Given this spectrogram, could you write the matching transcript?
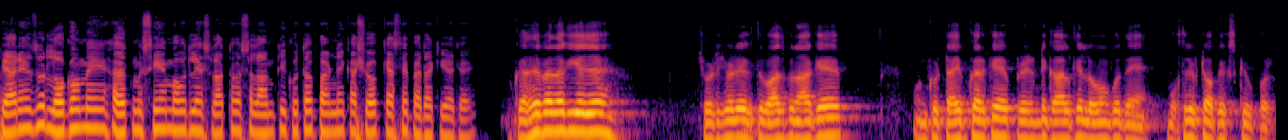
प्यारे हजूर, लोगों में हज़रत मसीह मऊदलाम की कुतब पढ़ने का शौक़ कैसे पैदा किया जाए? कैसे पैदा किया जाए? छोटे छोटे इकतबास बना के, उनको टाइप करके प्रिंट निकाल के लोगों को दें, मुख्तलिफ़ टॉपिक्स के ऊपर।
